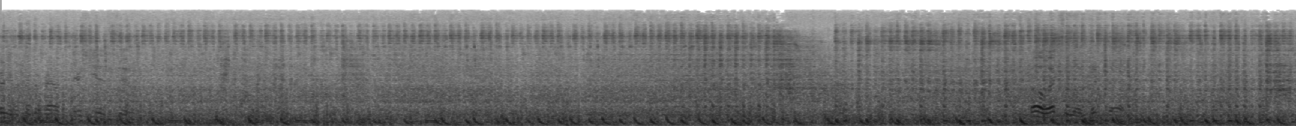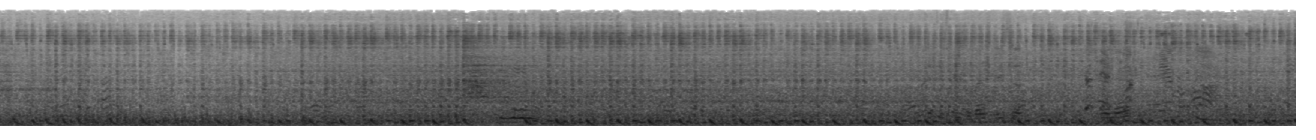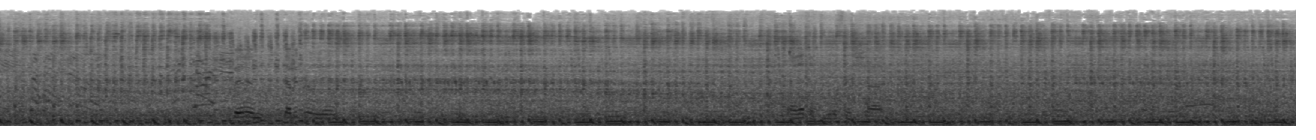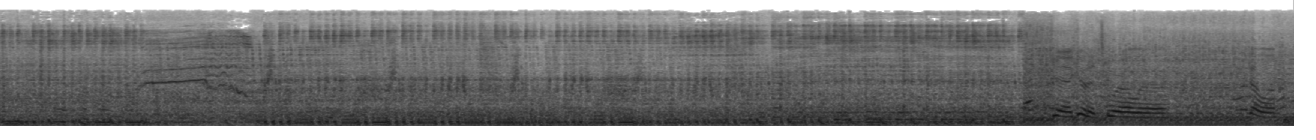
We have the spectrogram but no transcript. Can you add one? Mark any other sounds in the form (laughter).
ready. Let's take around. There she is too. Oh, excellent. Look at that. Ben and Devin's really in. Give it a twirl. Go on.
